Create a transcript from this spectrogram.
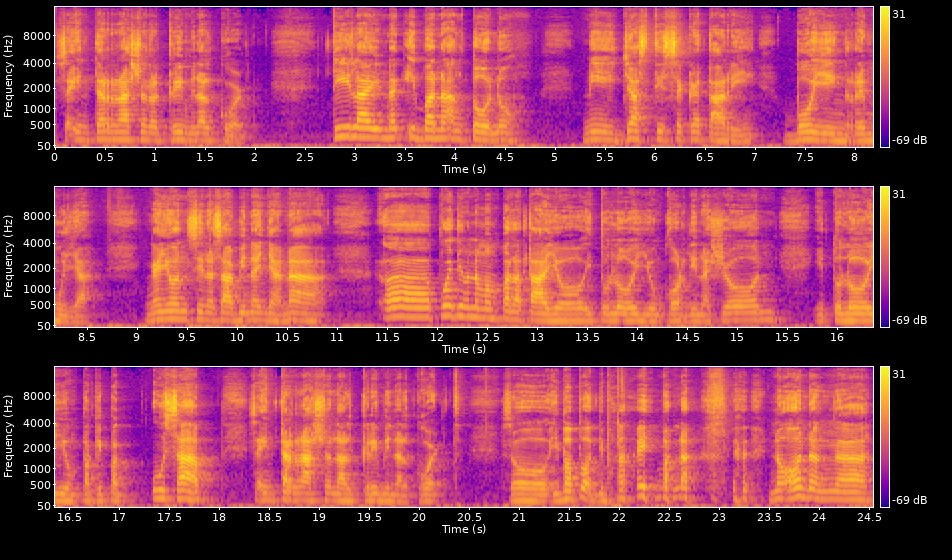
sa International Criminal Court, tila'y nag-iba na ang tono ni Justice Secretary Boying Remulla. Ngayon sinasabi na niya na ah, pwede naman pala tayo ituloy yung koordinasyon, ituloy yung pakipag-usap sa International Criminal Court. So, iba po, di ba? Iba na. Noon ang ah,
